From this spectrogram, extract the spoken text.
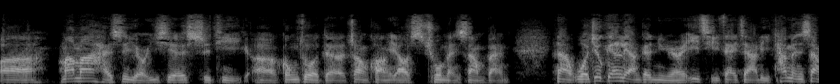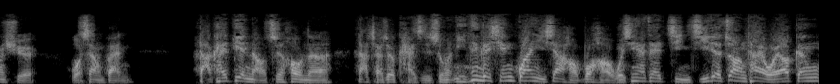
呃，妈妈还是有一些实体呃工作的状况要出门上班，那我就跟两个女儿一起在家里，她们上学，我上班。打开电脑之后呢，大乔就开始说：“你那个先关一下好不好？我现在在紧急的状态，我要跟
